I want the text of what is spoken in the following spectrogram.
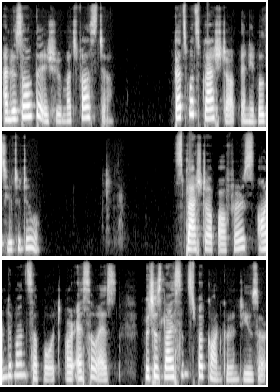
and resolve the issue much faster. That's what Splashtop enables you to do. Splashtop offers on-demand support or SOS, which is licensed per concurrent user.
